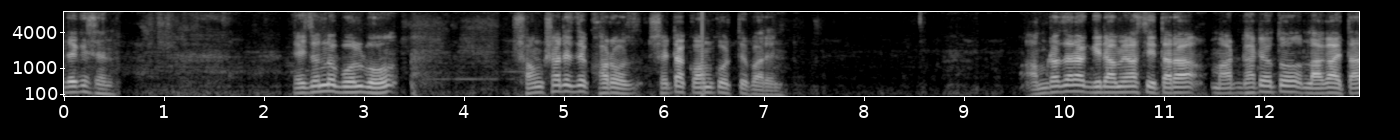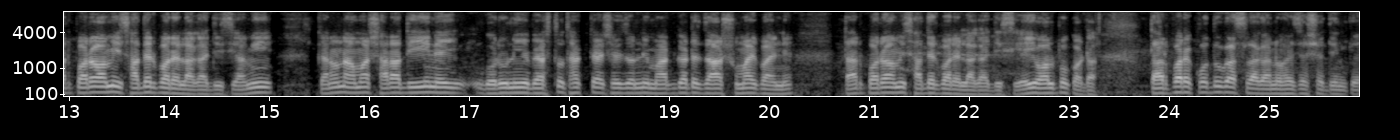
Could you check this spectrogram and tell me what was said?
দেখেছেন? এই জন্য বলব, সংসারে যে খরচ, সেটা কম করতে পারেন। আমরা যারা গ্রামে আছি, তারা মাঠঘাটেও তো লাগায়, তারপরেও আমি ছাদের পরে লাগাই দিছি। আমি, কেননা আমার সারা দিন এই গরু নিয়ে ব্যস্ত থাকতে হয়, সেই জন্য মাঠঘাটে যাওয়ার সময় পাই না। তারপরেও আমি ছাদের পরে লাগাই দিছি, এই অল্প কটা। তারপরে কদু গাছ লাগানো হয়েছে সেদিনকে,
